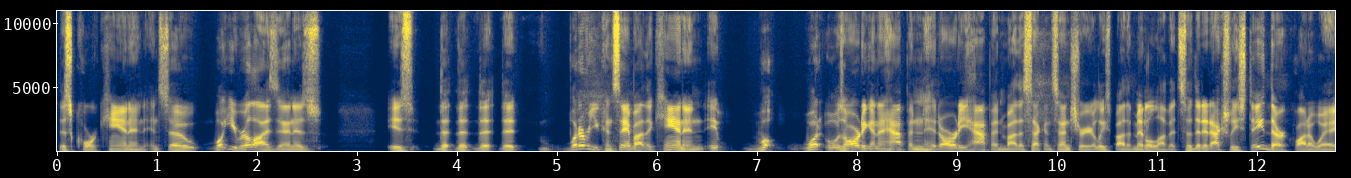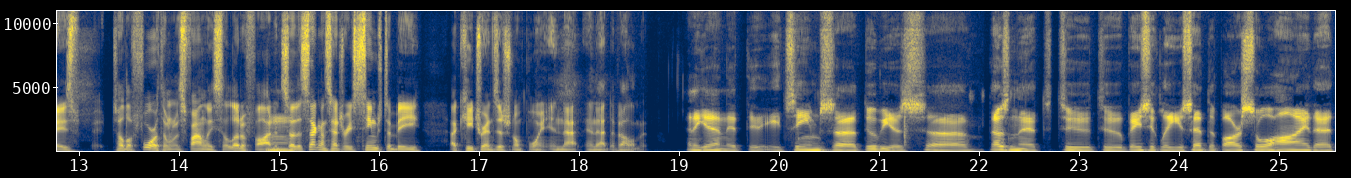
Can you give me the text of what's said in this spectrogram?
this core canon. And so what you realize then is is that that that, that whatever you can say about the canon, it what what was already going to happen had already happened by the second century, or at least by the middle of it, so that it actually stayed there quite a ways till the fourth when it was finally solidified. Mm. And so mm. the second century seems to be a key transitional point in that in that development. And again, it it, seems uh, dubious, uh, doesn't it? To to basically, you set the bar so high that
